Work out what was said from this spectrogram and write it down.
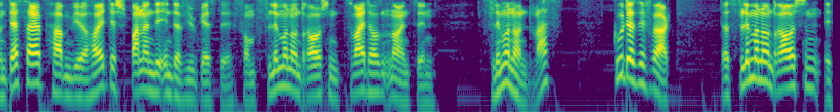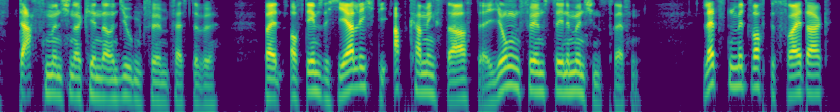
Und deshalb haben wir heute spannende Interviewgäste vom Flimmern und Rauschen 2019. Flimmern und was? Gut, dass ihr fragt. Das Flimmern und Rauschen ist das Münchner Kinder- und Jugendfilmfestival, bei, auf dem sich jährlich die Upcoming Stars der jungen Filmszene Münchens treffen. Letzten Mittwoch bis Freitag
